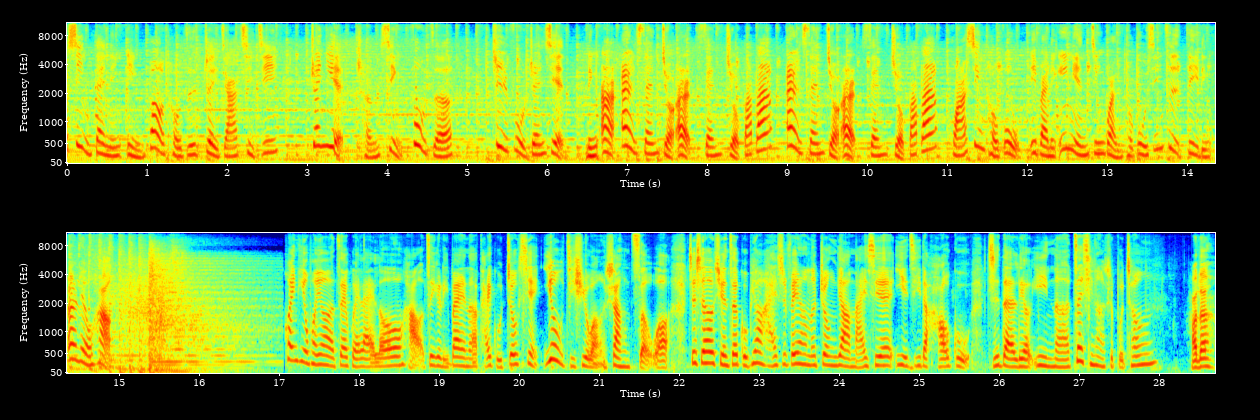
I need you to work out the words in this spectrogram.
信带您引爆投资最佳契机，专业、诚信、负责，致富专线零二二三九二三九八八二三九二三九八八，华信投顾一百零一年经管投顾新字第零二六号。欢迎听众朋友再回来喽！好，这个礼拜呢，台股周线又继续往上走哦。这时候选择股票还是非常的重要，哪一些业绩的好股值得留意呢？再请老师补充。好的，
